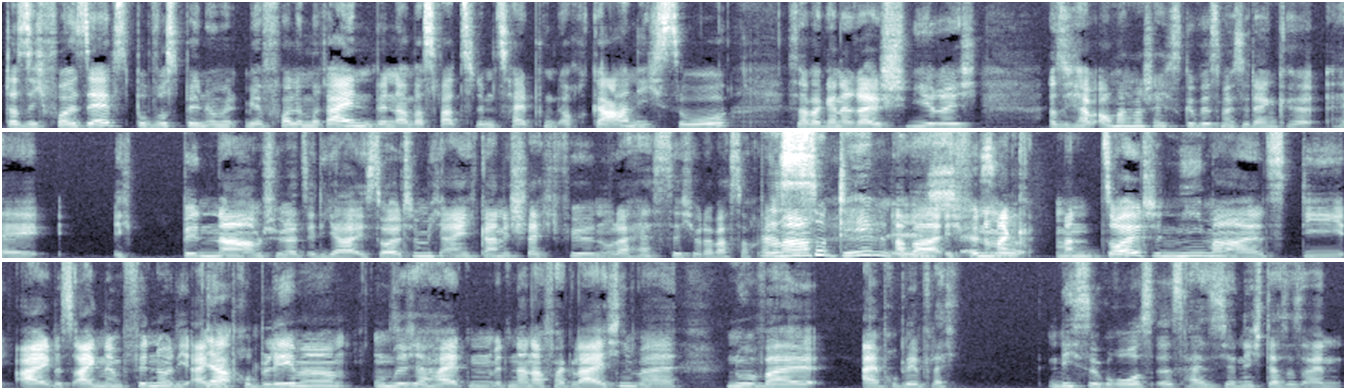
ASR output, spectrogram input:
dass ich voll selbstbewusst bin und mit mir voll im Reinen bin. Aber es war zu dem Zeitpunkt auch gar nicht so. Ist aber generell schwierig. Also ich habe auch manchmal schlechtes Gewissen, weil ich so denke, hey, bin nah am Schönheitsideal. Ich sollte mich eigentlich gar nicht schlecht fühlen oder hässlich oder was auch aber immer. Das ist so dämlich. Aber ich finde, also, man, man sollte niemals die, das eigene Empfinden oder die eigenen ja. Probleme, Unsicherheiten miteinander vergleichen, weil nur weil ein Problem vielleicht nicht so groß ist, heißt es ja nicht, dass es einen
